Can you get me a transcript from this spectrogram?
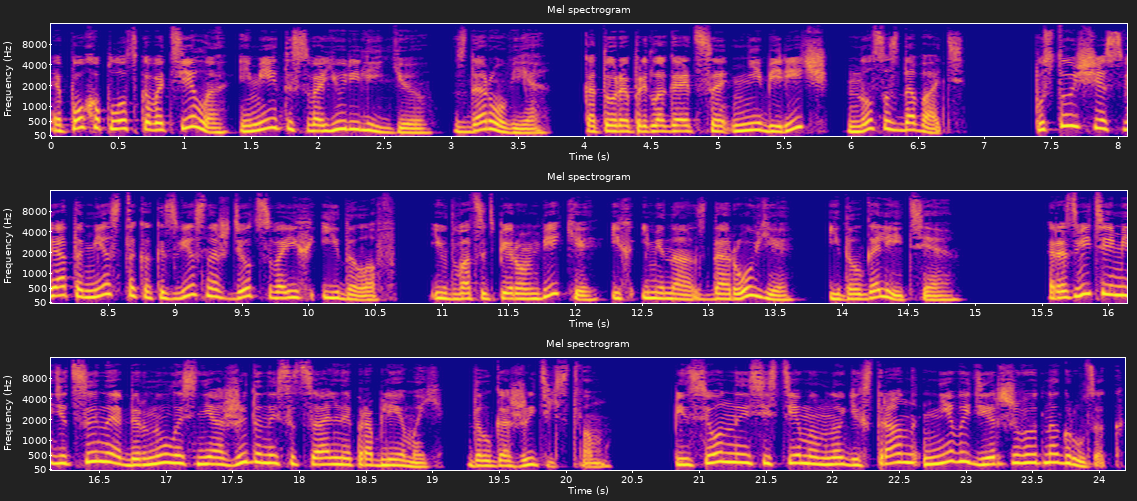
Эпоха плоского тела имеет и свою религию – здоровье, которое предлагается не беречь, но создавать. Пустующее свято место, как известно, ждет своих идолов, и в 21 веке их имена «здоровье» и «долголетие». Развитие медицины обернулось неожиданной социальной проблемой – долгожительством. Пенсионные системы многих стран не выдерживают нагрузок.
